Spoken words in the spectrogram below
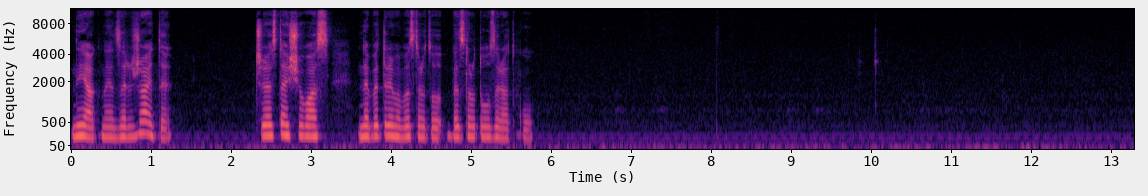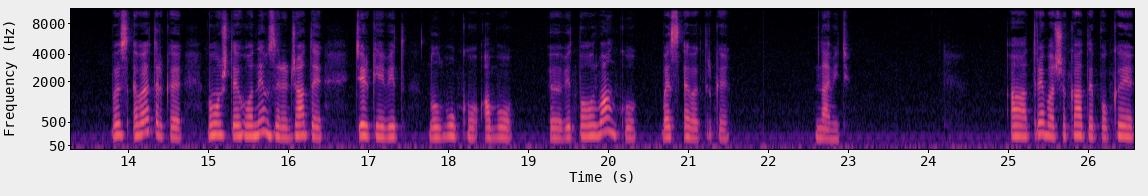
ніяк не заряджаєте через те, що у вас не підтримує бездротову зарядку. Без електрики ви можете його ним заряджати тільки від ноутбуку або е, від павербанку без електрики. Навіть. А треба чекати, поки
